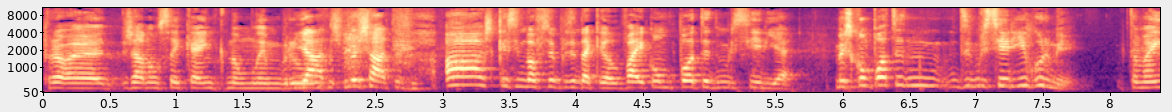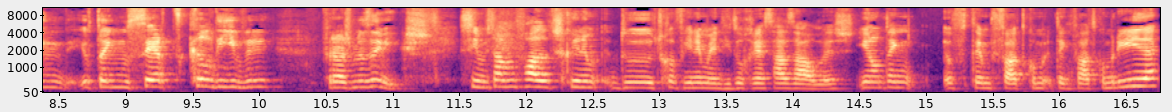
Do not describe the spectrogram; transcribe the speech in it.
para já não sei quem, que não me lembro. Já, despachar, tipo, ah, esqueci-me de oferecer presente àquele, vai com pota de mercearia. Mas compota de, de mercearia gourmet. Também eu tenho um certo calibre para os meus amigos. Sim, mas estávamos a falar do desconfina- do desconfinamento e do regresso às aulas. E eu não tenho. Eu tenho falado com, tenho falado com a Margarida,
